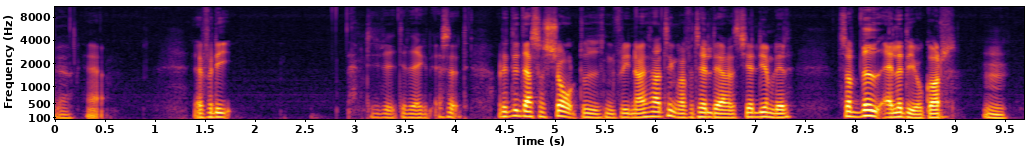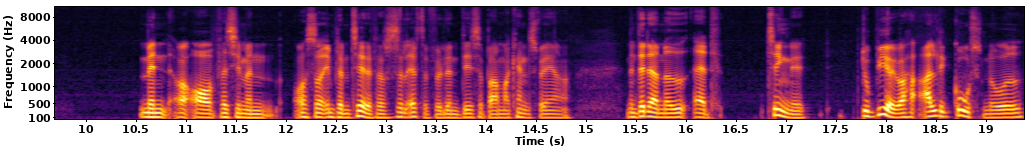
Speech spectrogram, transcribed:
Ja. Ja, ja fordi det, det, det ved jeg ikke. Altså, og det er det, der er så sjovt, du ved, sådan, fordi når jeg så har tænkt mig at fortælle det, og siger lige om lidt, så ved alle det jo godt. Mm. Men, og, og, hvad siger man, og så implementere det for sig selv efterfølgende, det er så bare markant sværere. Men det der med, at tingene, du bliver jo aldrig god til noget,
